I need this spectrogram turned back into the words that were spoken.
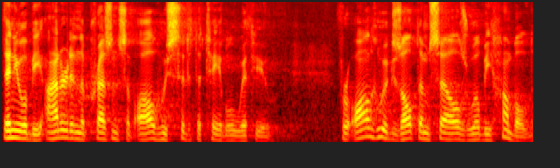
Then you will be honored in the presence of all who sit at the table with you. For all who exalt themselves will be humbled,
